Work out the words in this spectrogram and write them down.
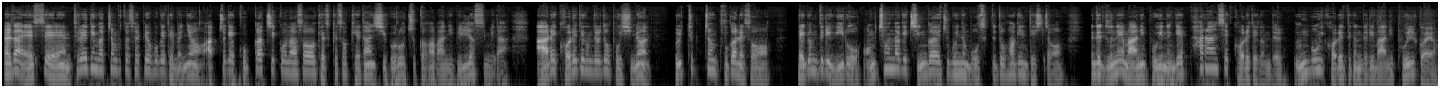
자, 일단 SM 트레이딩 관점부터 살펴보게 되면요. 앞쪽에 고가 찍고 나서 계속해서 계단식으로 주가가 많이 밀렸습니다. 아래 거래 대금들도 보시면 불특정 구간에서 대금들이 위로 엄청나게 증가해주고 있는 모습들도 확인되시죠. 근데 눈에 많이 보이는 게 파란색 거래 대금들, 음봉이 거래 대금들이 많이 보일 거예요.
